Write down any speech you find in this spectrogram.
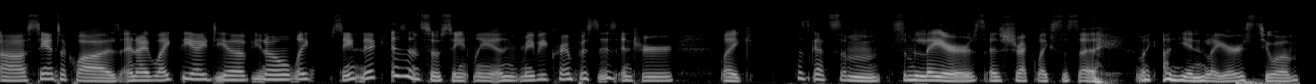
uh Santa Claus and I like the idea of you know like Saint Nick isn't so saintly and maybe Krampus is inter like has got some some layers as Shrek likes to say like onion layers to him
